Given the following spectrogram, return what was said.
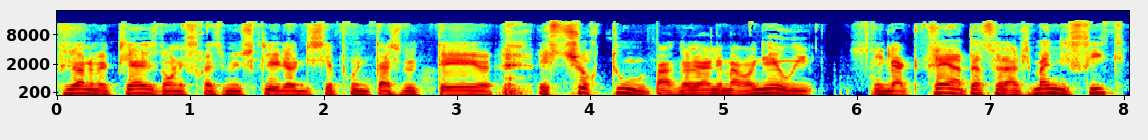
plusieurs de mes pièces, dont Les Fraises Musclées, l'Odyssée pour une tasse de thé, euh, et surtout par-delà les marronniers, où il, a créé un personnage magnifique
